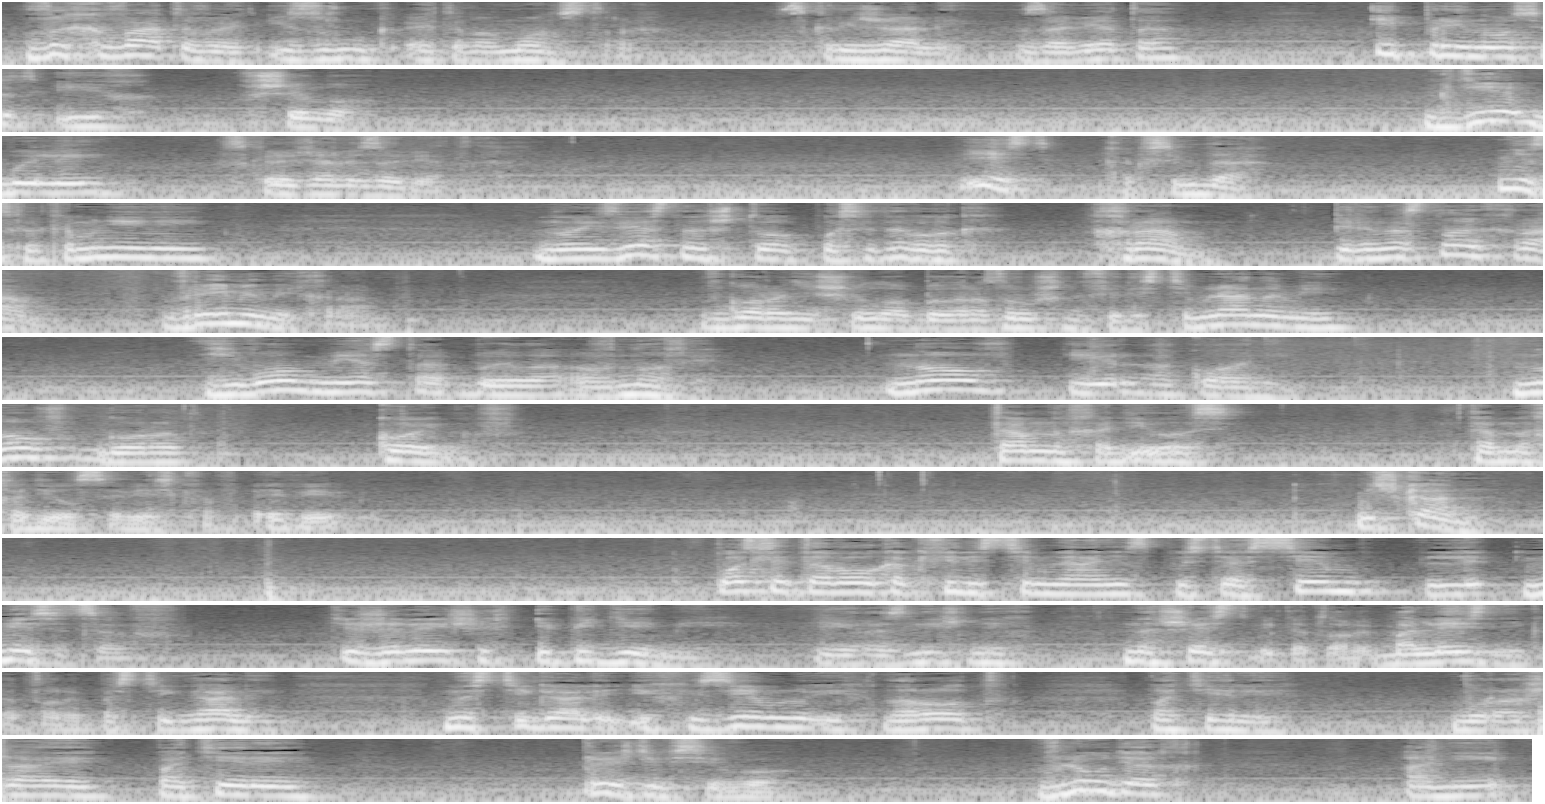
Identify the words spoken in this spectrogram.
выхватывает из рук этого монстра скрижали завета и приносит их в Шило. Где были скрижали завета? Есть, как всегда, несколько мнений, но известно, что после того, как храм, переносной храм, временный храм в городе Шило был разрушен филистимлянами, его место было в Нове. Нов Ир Акуани. Нов город Коинов. Там находилась, там находился весь Мешкан. После того, как филистимляне спустя 7 месяцев тяжелейших эпидемий и различных нашествий, которые, болезней, которые постигали, настигали их землю, их народ, потери в урожае, потери прежде всего в людях, они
